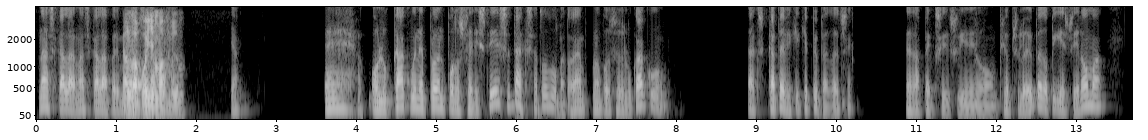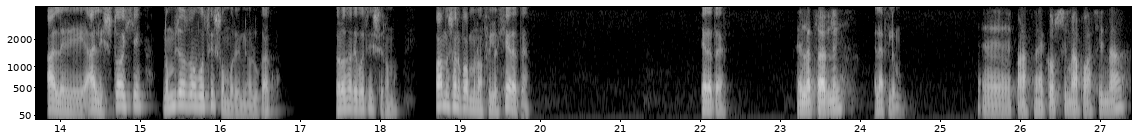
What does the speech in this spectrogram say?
Να είσαι καλά, να είσαι καλά. Περιμένω Καλό απόγευμα, φίλε μου. Ε, ο Λουκάκου είναι πρώην ποδοσφαιριστής. Εντάξει, θα το δούμε τώρα. Είναι πρώην ποδοσφαιριστής Λουκάκου. Εντάξει, κατέβηκε και επίπεδο έτσι. Δεν θα παίξει στο πιο ψηλό επίπεδο. Πήγε στη Ρώμα. Άλλοι, άλλοι στόχοι. Νομίζω θα τον βοηθήσει ο Μουρίνιο ο Λουκάκου. Τώρα θα τη βοηθήσει η Ρώμα. Πάμε στον επόμενο φίλο. Χαίρετε. Χαίρετε. Έλα, Τσάρλι. Έλα, φίλο μου. Ε, Παναθηναϊκός είμαι από Αθήνα.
